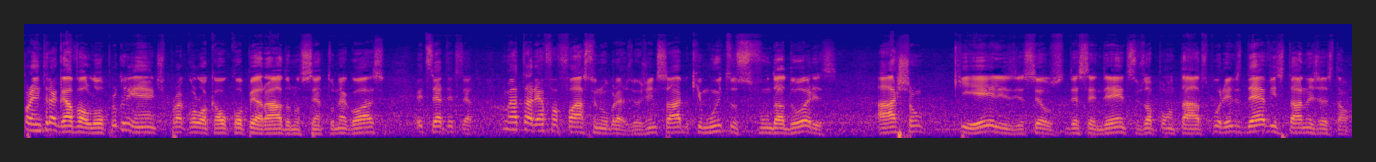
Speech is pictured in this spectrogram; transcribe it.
para entregar valor para o cliente, para colocar o cooperado no centro do negócio, etc, etc. Não é tarefa fácil no Brasil. A gente sabe que muitos fundadores acham que eles e seus descendentes, os apontados por eles, devem estar na gestão.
